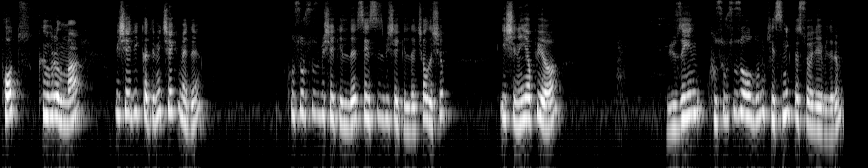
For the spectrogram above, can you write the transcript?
pot kıvrılma bir şey dikkatimi çekmedi. Kusursuz bir şekilde, sessiz bir şekilde çalışıp işini yapıyor. Yüzeyin kusursuz olduğunu kesinlikle söyleyebilirim.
